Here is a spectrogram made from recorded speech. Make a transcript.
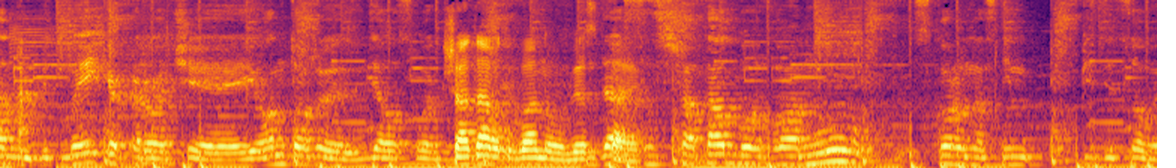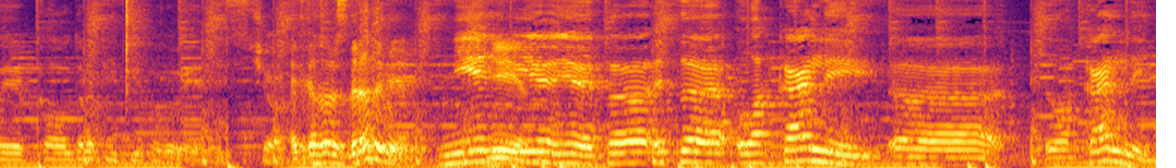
он битмейкер, короче, и он тоже сделал свой... Шатаут Вану, Да, Верстайк. с- шатаут был Вану, скоро у нас с ним пиздецовые клаудропи пиковые, если чё. Это который с дредами? Не-не-не, это, это локальный, э, локальный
